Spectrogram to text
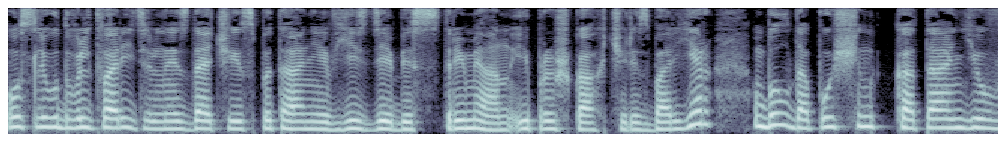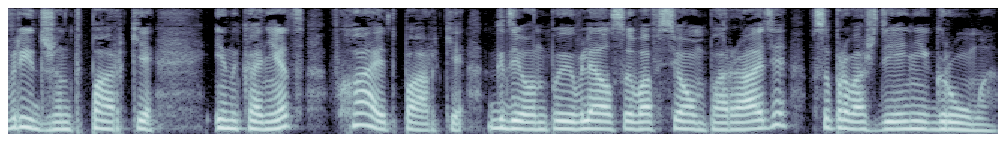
После удовлетворительной сдачи испытания в езде без стремян и прыжках через барьер был допущен к катанию в Риджент-парке и, наконец, в Хайд-парке, где он появлялся во всем параде в сопровождении грума.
